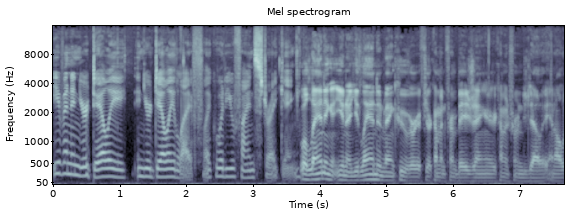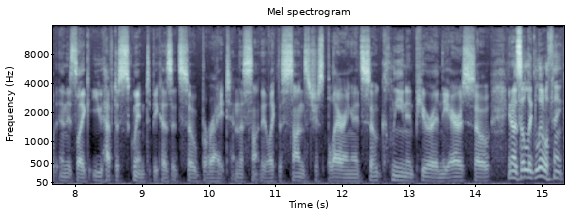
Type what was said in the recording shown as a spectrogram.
Even in your daily in your daily life, like what do you find striking? Well, landing, you know, you land in Vancouver if you're coming from Beijing or you're coming from New Delhi, and all, and it's like you have to squint because it's so bright and the sun, like the sun's just blaring, and it's so clean and pure, and the air is so, you know, it's a like little thing.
